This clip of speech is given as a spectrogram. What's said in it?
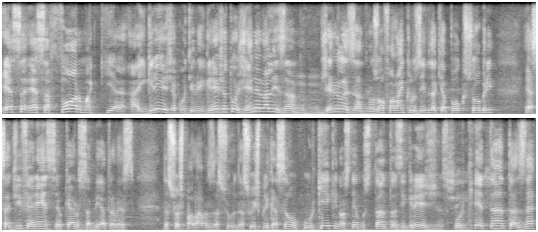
essa, essa forma que a, a igreja continua, a igreja estou generalizando, Uhum. generalizando. Nós vamos falar, inclusive, daqui a pouco sobre essa diferença. Eu quero Uhum. saber, através das suas palavras, da sua, da sua explicação, o porquê que nós temos tantas igrejas, Sim. por que tantas, né?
